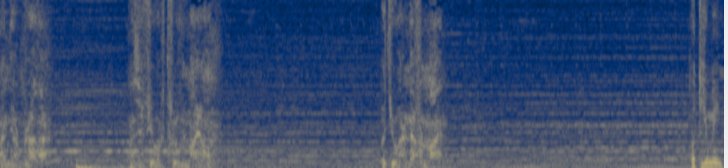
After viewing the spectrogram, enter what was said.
And your brother. As if you were truly my own. But you were never mine. What do you mean?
